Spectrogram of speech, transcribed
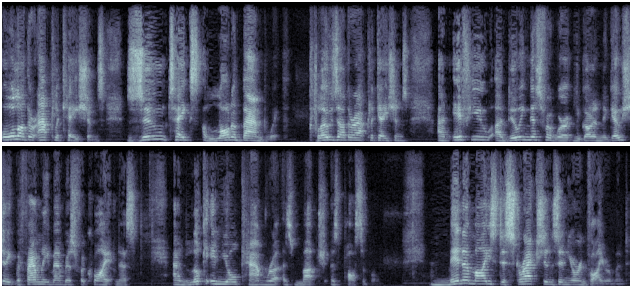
all other applications. Zoom takes a lot of bandwidth. Close other applications. And if you are doing this for work, you've got to negotiate with family members for quietness and look in your camera as much as possible. Minimize distractions in your environment.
